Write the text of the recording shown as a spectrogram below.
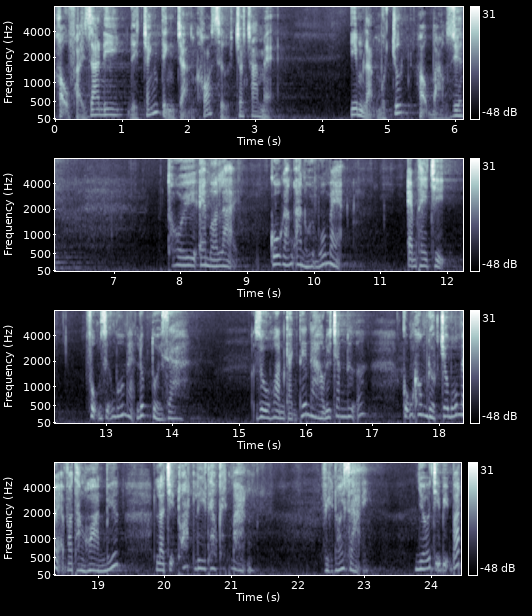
Hậu phải ra đi để tránh tình trạng khó xử cho cha mẹ. Im lặng một chút, Hậu bảo Duyên. Thôi em ở lại, Cố gắng an ủi bố mẹ. Em thay chị, Phụng dưỡng bố mẹ lúc tuổi già. Dù hoàn cảnh thế nào đi chăng nữa, Cũng không được cho bố mẹ và thằng Hoàn biết Là chị thoát ly theo cách mạng. Vì nói dại, Nhớ chị bị bắt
